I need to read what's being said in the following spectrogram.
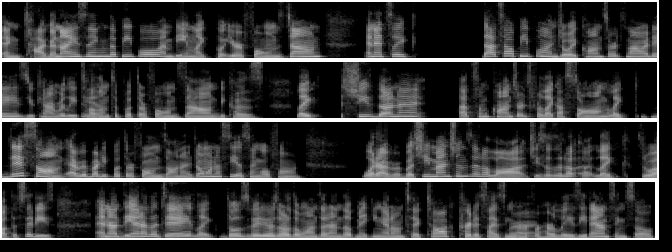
antagonizing the people and being like, put your phones down. And it's like, that's how people enjoy concerts nowadays. You can't really tell yeah. them to put their phones down because, like, she's done it at some concerts for like a song, like this song, everybody put their phones on. I don't want to see a single phone, whatever. But she mentions it a lot. She says it uh, like throughout the cities. And at the end of the day, like those videos are the ones that end up making it on TikTok, criticizing right. her for her lazy dancing. So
